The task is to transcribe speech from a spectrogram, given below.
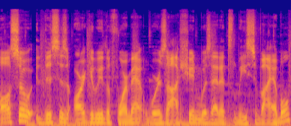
Also, this is arguably the format where Zacian was at its least viable.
